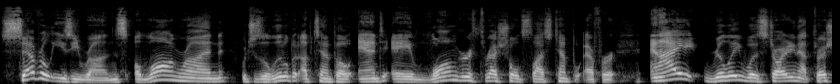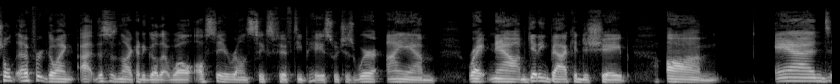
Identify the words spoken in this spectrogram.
several easy runs, a long run, which is a little bit up tempo, and a longer threshold slash tempo effort. And I really was starting that threshold effort going, ah, this is not going to go that well. I'll stay around 650 pace, which is where I am right now. I'm getting back into shape. Um, and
